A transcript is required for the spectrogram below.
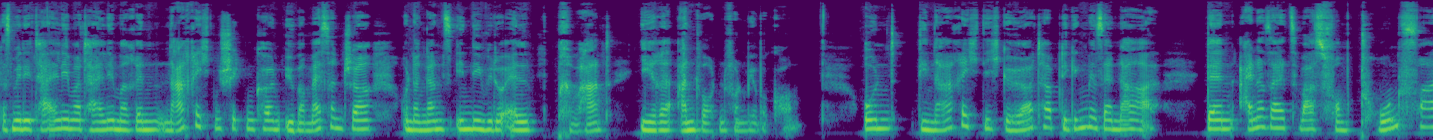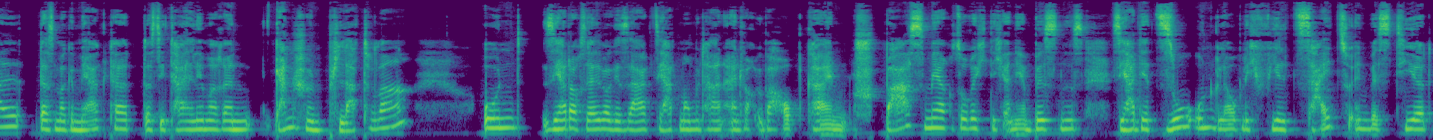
dass mir die Teilnehmer, Teilnehmerinnen Nachrichten schicken können über Messenger und dann ganz individuell privat ihre Antworten von mir bekommen. Und die Nachricht, die ich gehört habe, die ging mir sehr nahe. Denn einerseits war es vom Tonfall, dass man gemerkt hat, dass die Teilnehmerin ganz schön platt war und Sie hat auch selber gesagt, sie hat momentan einfach überhaupt keinen Spaß mehr so richtig an ihrem Business. Sie hat jetzt so unglaublich viel Zeit zu investiert,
